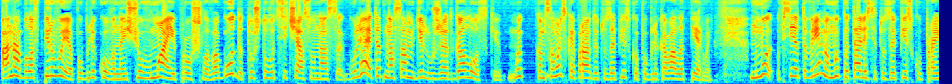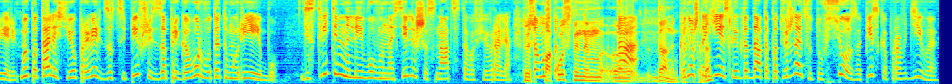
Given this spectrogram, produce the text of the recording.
она была впервые опубликована еще в мае прошлого года. То, что вот сейчас у нас гуляет, это на самом деле уже отголоски. Мы, «Комсомольская правда» эту записку опубликовала первой. Но мы, все это время мы пытались эту записку проверить. Мы пытались ее проверить, зацепившись за приговор вот этому рейбу действительно ли его выносили 16 февраля. То потому есть по что, косвенным э, да, данным. Потому что да? если эта дата подтверждается, то все, записка правдивая.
